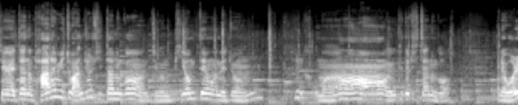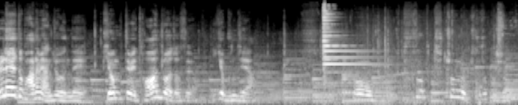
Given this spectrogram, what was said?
제가 일단은 발음이 좀 안 좋을 수 있다는 건 지금 비염 때문에 좀 흘- 막 이렇게 들을 수 있다는 거. 근데 원래도 발음이 안 좋은데 비염 때문에 더 안 좋아졌어요. 이게 문제야. 오 추천력 구독 쿠션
